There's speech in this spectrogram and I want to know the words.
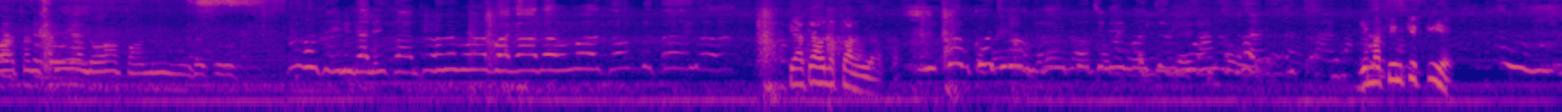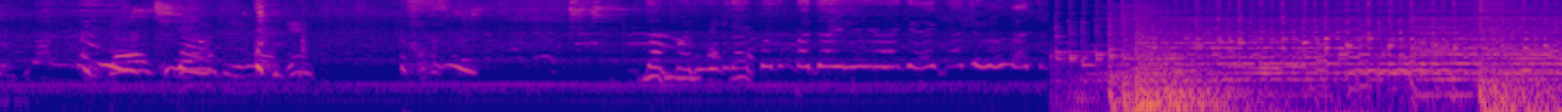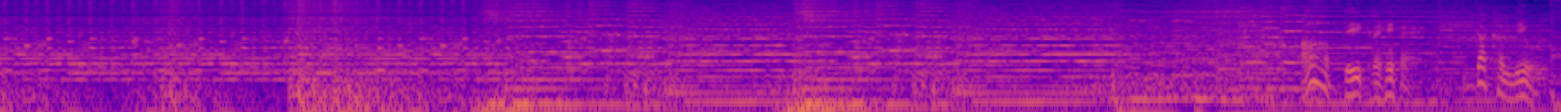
बासन ये लोहा पानी मशीन गली साफ़ में दो सब क्या क्या नुकसान हुआ आपका सब कुछ हो गया कुछ नहीं बचा ये मशीन किसकी है? कुछ पता कुछ ही नहीं आगे आप देख रहे हैं दखल न्यूज़।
